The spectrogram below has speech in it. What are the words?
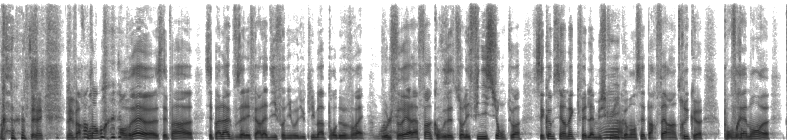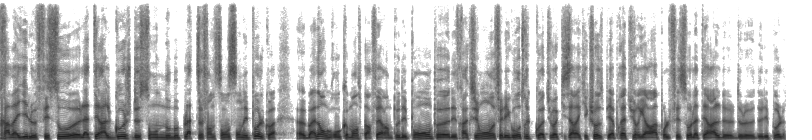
C'est vrai. Mais par contre, en vrai, euh, c'est pas, c'est pas là que vous allez faire la diff au niveau du climat pour de vrai. Vraiment, Vous le ferez à la fin quand vous êtes sur les finitions, tu vois. C'est comme si un mec qui fait de la muscu, Ah. il commençait par faire un truc euh, pour vraiment euh, travailler le faisceau euh, latéral gauche de son omoplate, enfin de son, son épaule, quoi. Euh, bah non, en gros, commence par faire un peu des pompes, euh, des tractions, euh, fais les gros trucs, quoi, tu vois, qui servent à quelque chose. Puis après, tu regarderas pour le faisceau latéral de, de, de l'épaule.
